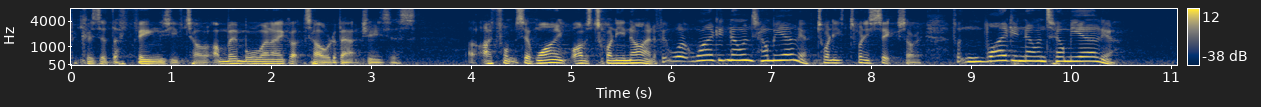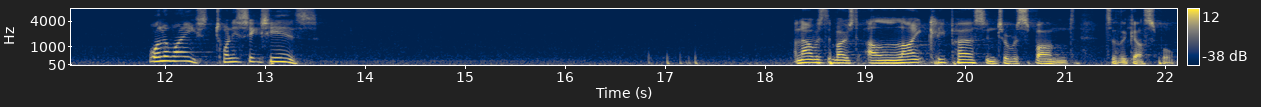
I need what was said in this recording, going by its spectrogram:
because of the things you've told. I remember when I got told about Jesus, I thought why? I was 29. I thought, why, why did no one tell me earlier? 20, 26, sorry. I thought, why did no one tell me earlier? What a waste, 26 years. And I was the most unlikely person to respond to the gospel.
